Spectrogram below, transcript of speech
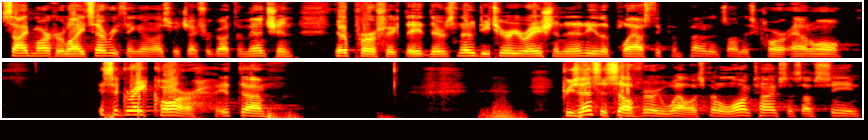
Side marker lights, everything on us, which I forgot to mention. They're perfect. They, there's no deterioration in any of the plastic components on this car at all. It's a great car. It um, presents itself very well. It's been a long time since I've seen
